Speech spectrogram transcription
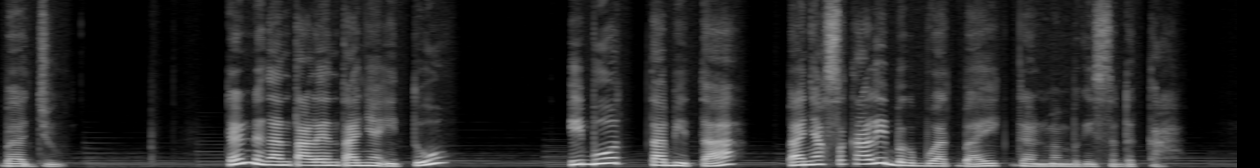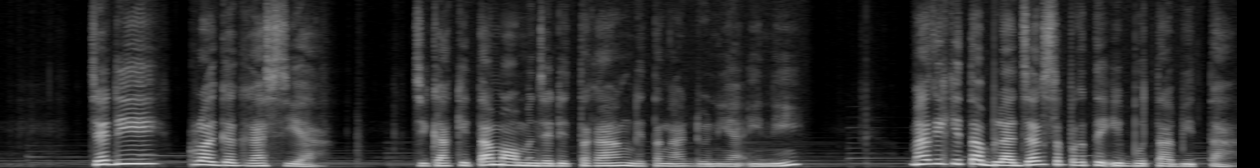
baju. Dan dengan talentanya itu, Ibu Tabita banyak sekali berbuat baik dan memberi sedekah. Jadi, keluarga Gracia, jika kita mau menjadi terang di tengah dunia ini, mari kita belajar seperti Ibu Tabita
